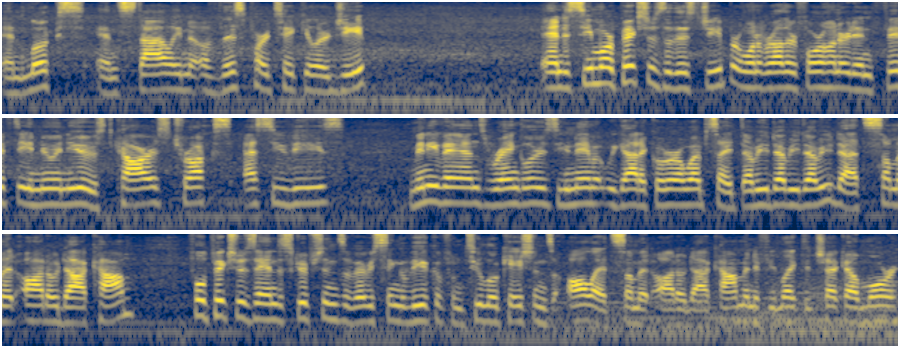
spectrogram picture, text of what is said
and looks and styling of this particular Jeep. And to see more pictures of this Jeep or one of our other 450 new and used cars, trucks, SUVs, minivans, Wranglers, you name it, we got it. Go to our website, www.summitauto.com. Full pictures and descriptions of every single vehicle from two locations, all at summitauto.com. And if you'd like to check out more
